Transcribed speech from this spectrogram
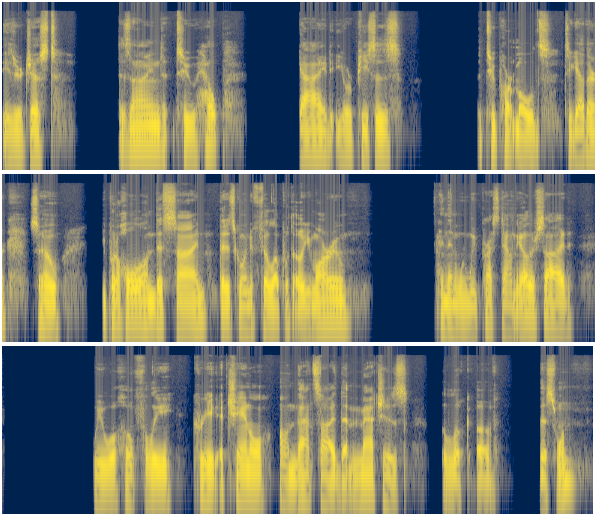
These are just designed to help guide your pieces, two part molds together. So you put a hole on this side that is going to fill up with Oyumaru. And then when we press down the other side, we will hopefully create a channel on that side that matches the look of this one.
